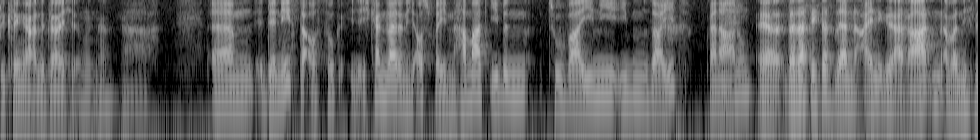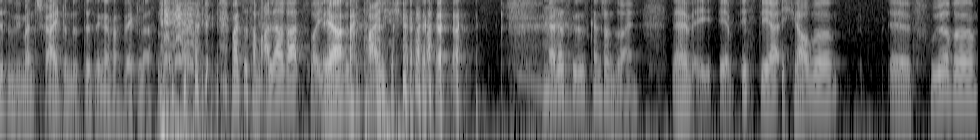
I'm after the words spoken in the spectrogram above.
die klingen ja alle gleich irgendwie, ne? Ach. Ähm, der nächste Ausdruck, ich kann ihn leider nicht aussprechen. Hamad ibn Tuwaini ibn Said. Keine Ahnung. Ja, da dachte ich, das werden einige erraten, aber nicht wissen, wie man schreibt und es deswegen einfach weglassen. Meinst du, das haben alle erraten? Es war ihnen Ja. aber nur zu peinlich. ja, das, das kann schon sein. Äh, er ist der, ich glaube, äh, frühere,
